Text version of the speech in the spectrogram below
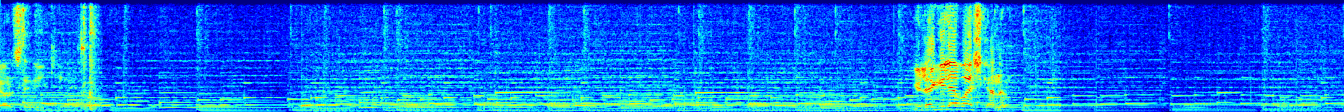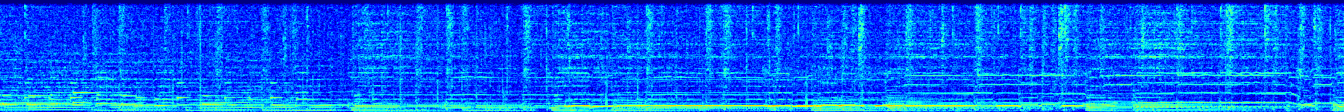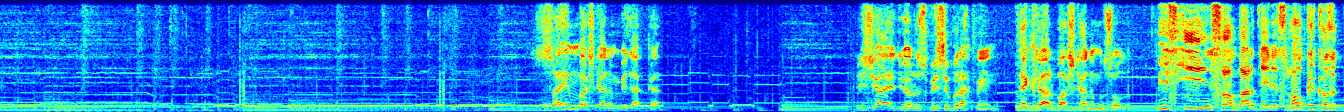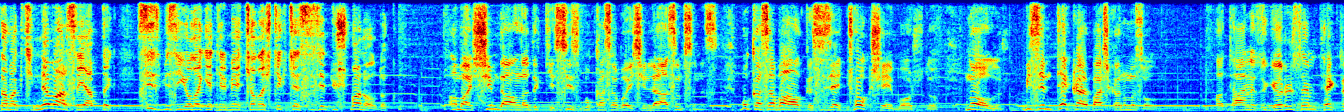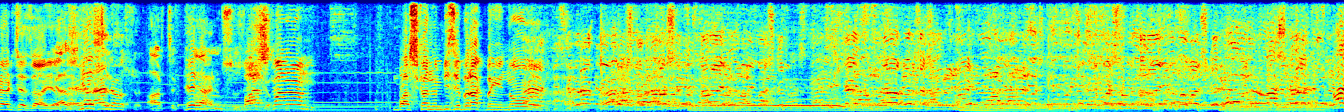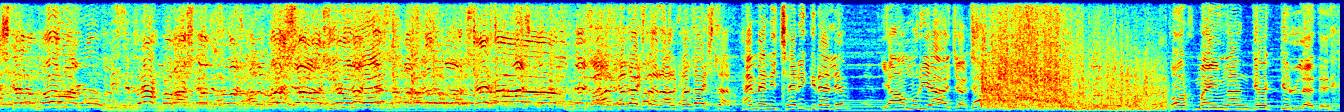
oluyor seninki. Güle güle başkanım. Sayın Başkanım bir dakika. Rica ediyoruz bizi bırakmayın. Tekrar başkanımız olun. Biz iyi insanlar değiliz. Halkı kazıklamak için ne varsa yaptık. Siz bizi yola getirmeye çalıştıkça size düşman olduk. Ama şimdi anladık ki siz bu kasaba için lazımsınız. Bu kasaba halkı size çok şey borçlu. Ne olur bizim tekrar başkanımız olun. Hatanızı görürsem tekrar ceza yazarım. Yazın. Helal olsun. Artık Helal. kanunsuz iş yok. Başkanım! Başkanım bizi bırakmayın ne olur. Arkadaşlar, arkadaşlar, hemen içeri girelim. Yağmur yağacak. Korkmayın lan, gök gürledi.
